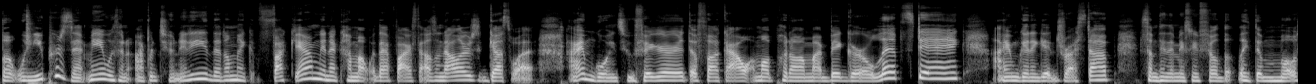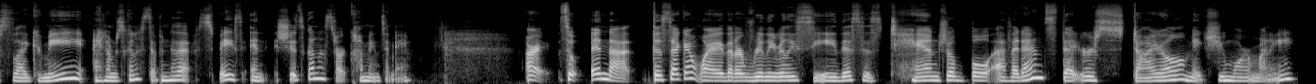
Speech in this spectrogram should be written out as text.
But when you present me with an opportunity that I'm like, fuck yeah, I'm to come up with that $5,000, guess what? I'm going to figure it the fuck out. I'm to put on my big girl lipstick. I'm to get dressed up, something that makes me feel like the most like me. And I'm just to step into that space and shit's to start coming to me. All right. So, in that, the second way that I really, really see this is tangible evidence that your style makes you more money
